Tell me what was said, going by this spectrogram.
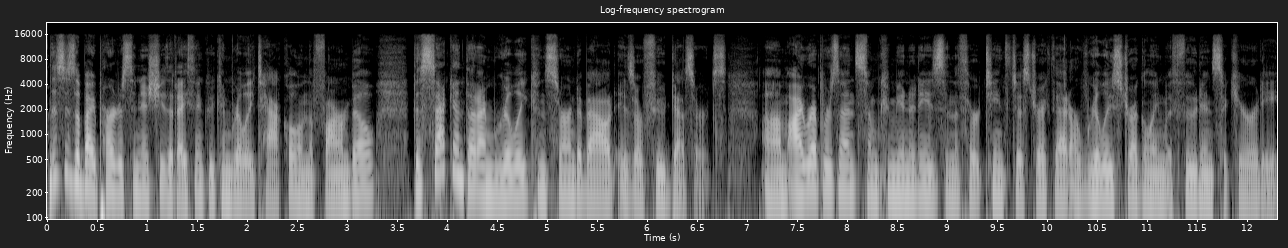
this is a bipartisan issue that I think we can really tackle in the Farm Bill. The second that I'm really concerned about is our food deserts. Um, I represent some communities in the 13th district that are really struggling with food insecurity.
